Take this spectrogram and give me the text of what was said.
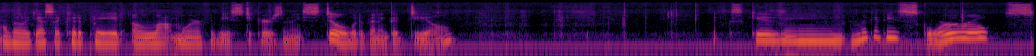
Although I guess I could have paid a lot more for these stickers and they still would have been a good deal. Thanksgiving. And look at these squirrels.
